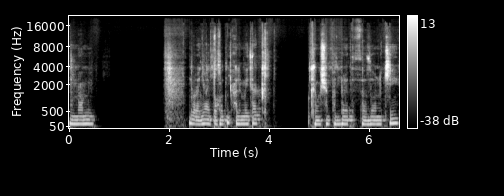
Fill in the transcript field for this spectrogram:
Mamy Dobra, nie mamy pochodni, ale my i tak... Okej, musimy pozbierać te sadzonki.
